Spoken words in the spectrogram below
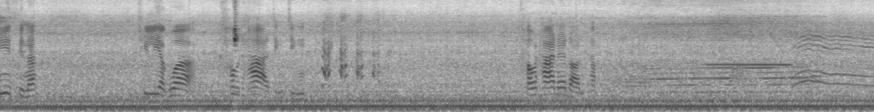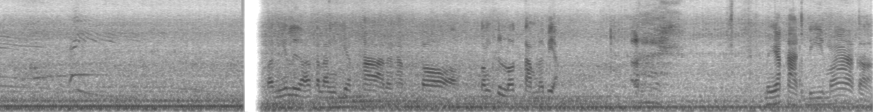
นี่สินะ ที่เรียกว่าเข้าท่าจริง ๆ เข้าท่าแน่นอนครับ เอ้ย ตอนนี้เรือกำลังเทียบท่านะครับ ก็ต้องขึ้นรถตามระเบียบเอ้ยบรรยากาศดีมากอะ่ะ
